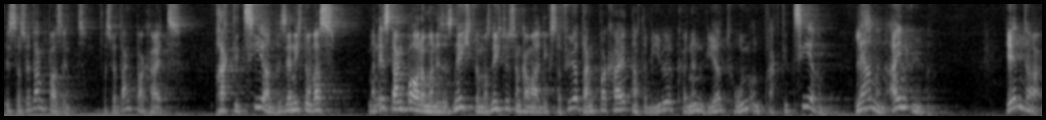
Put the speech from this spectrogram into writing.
ist, dass wir dankbar sind, dass wir Dankbarkeit praktizieren. Das ist ja nicht nur was, man ist dankbar oder man ist es nicht. Wenn man es nicht ist, dann kann man halt nichts dafür. Dankbarkeit nach der Bibel können wir tun und praktizieren, lernen, einüben. Jeden Tag.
